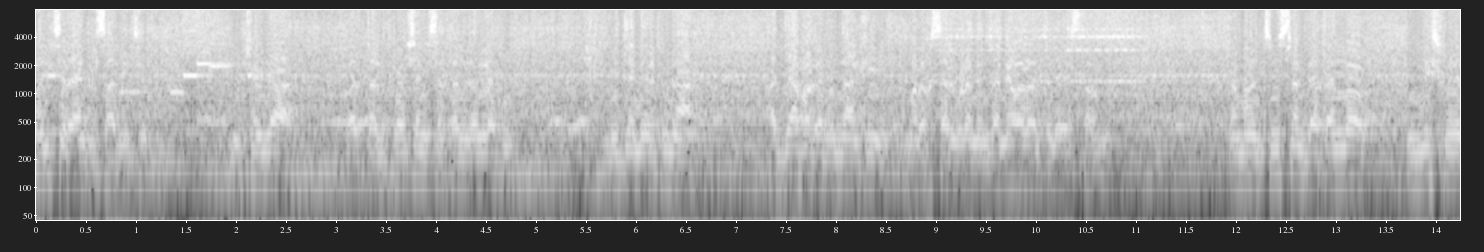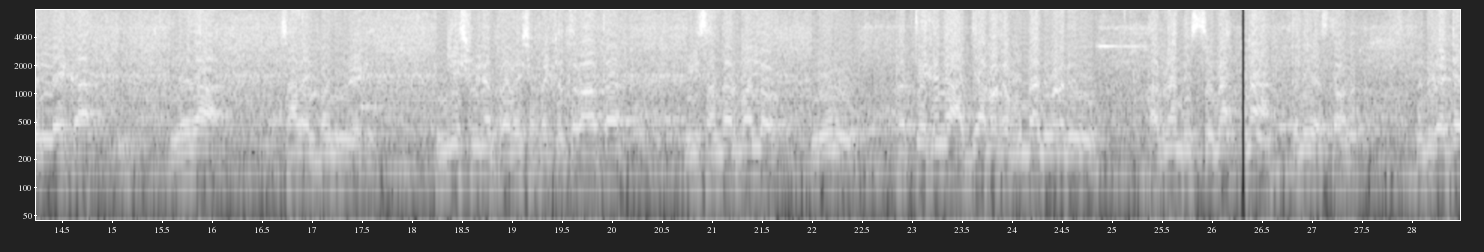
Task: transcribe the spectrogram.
మంచి ర్యాంకులు సాధించింది. ముఖ్యంగా వారి తల్లి ప్రోత్సహించిన తల్లిదండ్రులకు విద్య నేర్పిన అధ్యాపక బృందానికి మరొకసారి కూడా నేను ధన్యవాదాలు తెలియజేస్తా ఉన్నాను మనం చూసిన గతంలో ఇంగ్లీష్ మీడియం లేక లేదా చాలా ఇబ్బందులు ఉండేవి ఇంగ్లీష్ మీడియం ప్రవేశపెట్టిన తర్వాత ఈ సందర్భంలో నేను ప్రత్యేకంగా అధ్యాపక బృందాన్ని కూడా నేను అభినందిస్తున్నా తెలియజేస్తా ఉన్నా. ఎందుకంటే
